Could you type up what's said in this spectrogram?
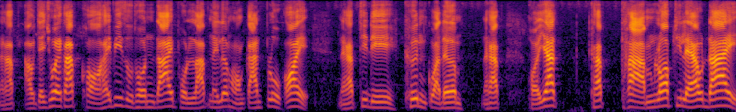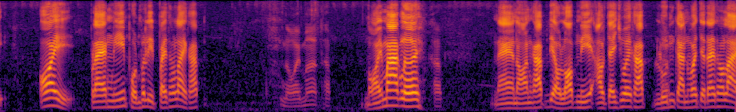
นะครับ เอาใจช่วยครับ ขอให้พี่สุทนได้ผลลัพธ์ในเรื่องของการปลูกอ้อยนะครับ ที่ดีขึ้นกว่าเดิมนะครับ ขออนุญาตครับถามรอบที่แล้วได้อ้อย แปลงนี้ผลผลิตไปเท่าไหร่ครับ น้อยมากครับ น้อยมากเลยครับ แน่นอนครับ เดี๋ยวรอบนี้เอาใจช่วยครับลุ้นกันว่าจะได้เท่าไหร่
